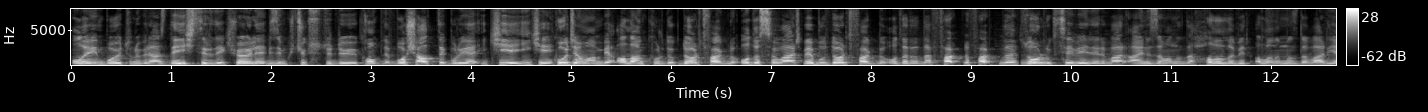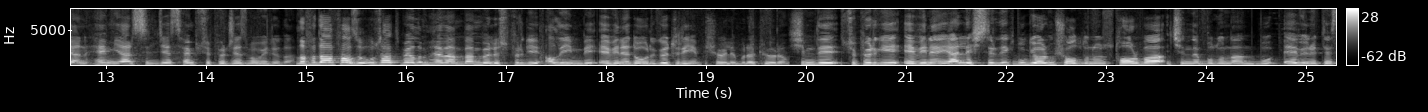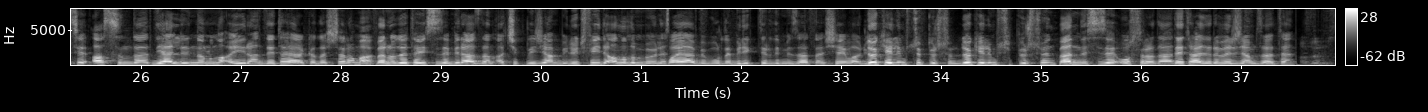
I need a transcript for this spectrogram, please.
olayın boyutunu biraz değiştirdik. Şöyle bizim küçük stüdyoyu komple boşalttık. Buraya 2'ye 2 kocaman bir alan kurduk. 4 farklı odası var ve bu 4 farklı odada da farklı farklı zorluk seviyeleri var. Aynı zamanda da halılı bir alanımız da var. Yani hem yer sileceğiz hem süpüreceğiz bu videoda. Lafı daha fazla uzatmayalım. Hemen ben böyle süpürgeyi alayım bir evine doğru götüreyim. Şöyle bırakıyorum. Şimdi süpürgeyi evine yerleştirdik. Bu görmüş olduğunuz torba içinde bulunan bu ev ünitesi aslında diğerlerinden onu ayıran detay arkadaşlar ama ben o detayı size birazdan açıklayacağım. Bir Lütfi'yi de alalım böyle. Bayağı bir burada biriktirdiğimiz zaten şey var. Dökelim süpürsün, dökelim süpürsün. Ben de size o sırada detayları vereceğim zaten. Hazır mısın?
